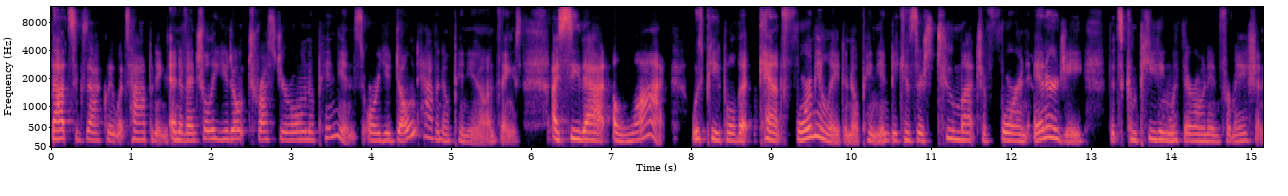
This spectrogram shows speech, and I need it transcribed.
that's exactly what's happening. And eventually you don't trust your own opinions or you don't have an opinion on things. I see that a lot with people that can't formulate an opinion because there's too much of foreign energy that's competing with their own information.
